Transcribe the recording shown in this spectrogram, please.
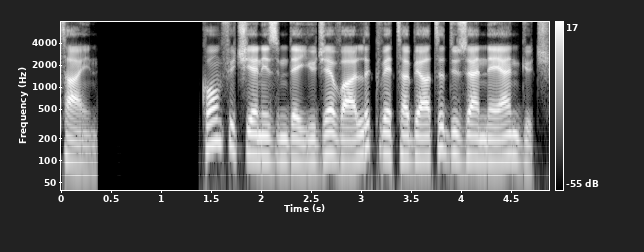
Tayin. Konfüçyanizmde yüce varlık ve tabiatı düzenleyen güç.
